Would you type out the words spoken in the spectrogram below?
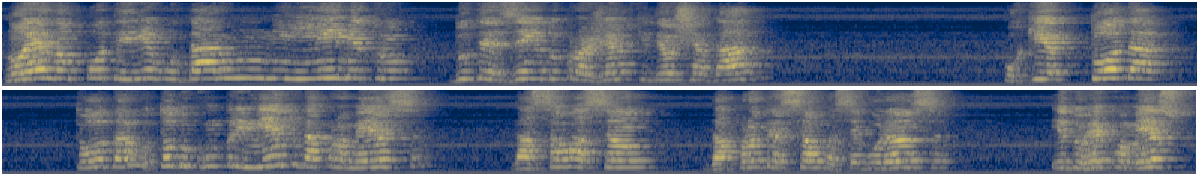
Noé não poderia mudar um milímetro do desenho do projeto que Deus tinha dado. Porque toda, toda, todo o cumprimento da promessa, da salvação, da proteção, da segurança e do recomeço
